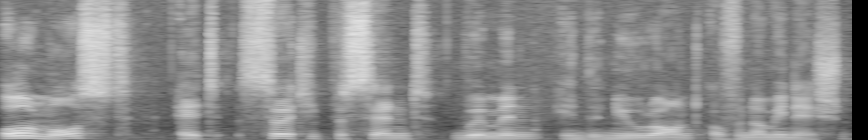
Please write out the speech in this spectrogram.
almost at 30% women in the new round of nomination.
